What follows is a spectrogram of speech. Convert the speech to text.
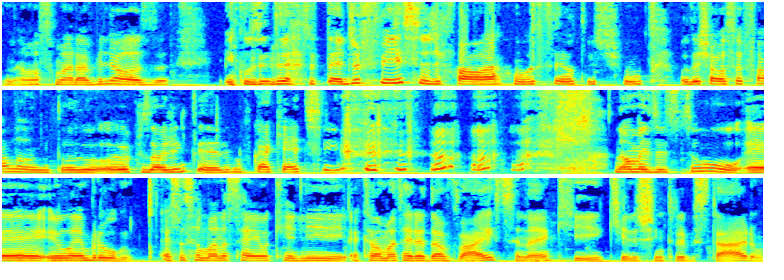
nossa, maravilhosa. Inclusive, é até difícil de falar com você. Eu tô, tipo, vou deixar você falando todo o episódio inteiro, vou ficar quietinha. Não, mas isso, é, eu lembro, essa semana saiu aquele, aquela matéria da Vice, né, que, que eles te entrevistaram.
